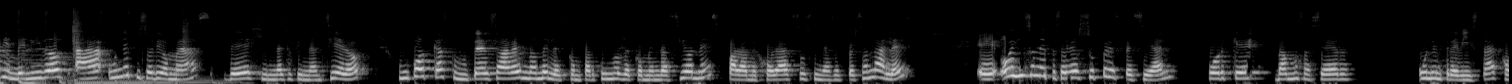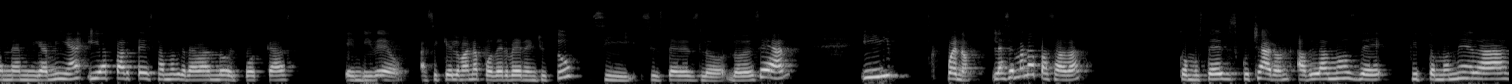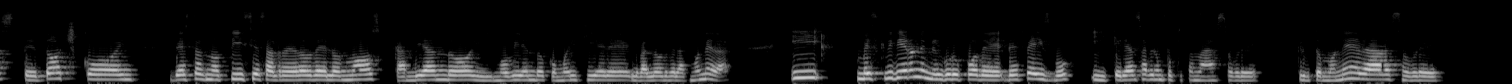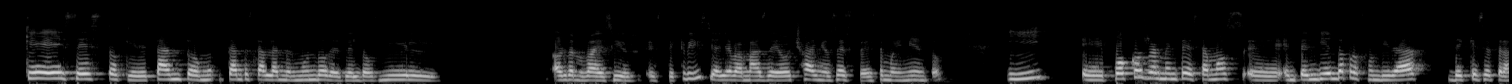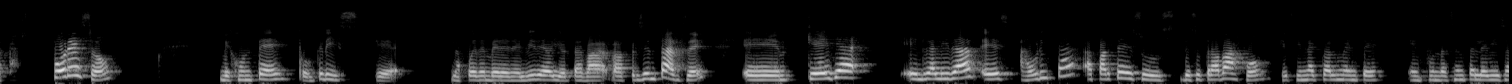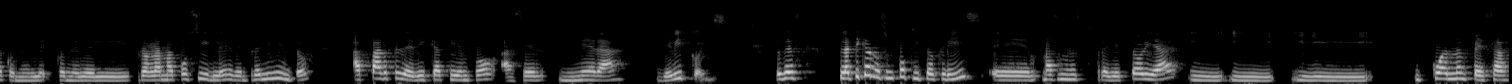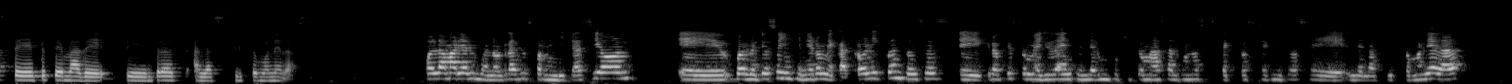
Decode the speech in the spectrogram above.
Bienvenidos a un episodio más de Gimnasio Financiero, un podcast, como ustedes saben, donde les compartimos recomendaciones para mejorar sus finanzas personales. Eh, hoy es un episodio súper especial porque vamos a hacer una entrevista con una amiga mía y aparte estamos grabando el podcast en video, así que lo van a poder ver en YouTube si, si ustedes lo, lo desean. Y bueno, la semana pasada, como ustedes escucharon, hablamos de criptomonedas, de Dogecoin, de estas noticias alrededor de Elon Musk cambiando y moviendo como él quiere el valor de las monedas. Y me escribieron en el grupo de, de Facebook y querían saber un poquito más sobre criptomonedas, sobre qué es esto que tanto, tanto está hablando el mundo desde el 2000, ahorita nos va a decir este Chris, ya lleva más de ocho años este, este movimiento, y eh, pocos realmente estamos eh, entendiendo a profundidad de qué se trata. Por eso me junté con Chris, que la pueden ver en el video y ahorita va, a presentarse, eh, que ella en realidad es ahorita, aparte de, sus, de su trabajo que tiene actualmente en Fundación Televisa con el, con el programa Posible de emprendimiento, aparte dedica tiempo a ser minera de bitcoins. Entonces, platícanos un poquito, Cris, eh, más o menos tu trayectoria y, y, cuándo empezaste este tema de, entrar a las criptomonedas. Hola, Marian. Bueno, gracias por la invitación. Eh, bueno, yo soy ingeniero mecatrónico, entonces eh, creo que esto me ayuda a entender un poquito más algunos aspectos técnicos de las criptomonedas.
